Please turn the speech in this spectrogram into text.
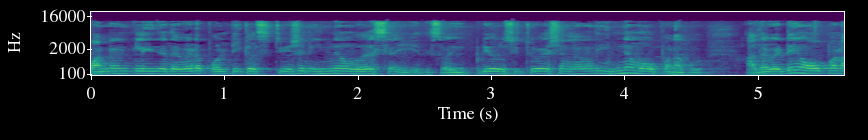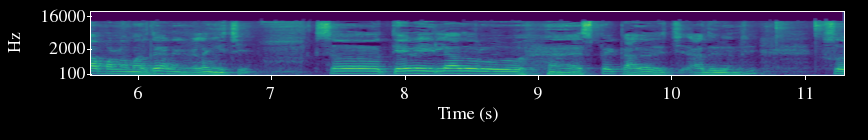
பன்னெண்டுல இருந்ததை விட பொலிட்டிக்கல் சுச்சுவேஷன் இன்னும் வேர்ஸ் ஆகிடுது ஸோ இப்படி ஒரு சுச்சுவேஷனில் வந்து இன்னும் ஓப்பன் ஆகும் அதை விட்டையும் ஓப்பனாக பண்ண மாதிரி தான் எனக்கு விளங்கிச்சு. ஸோ தேவையில்லாத ஒரு ரெஸ்பெக்ட் அதை வச்சு அது வந்து ஸோ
